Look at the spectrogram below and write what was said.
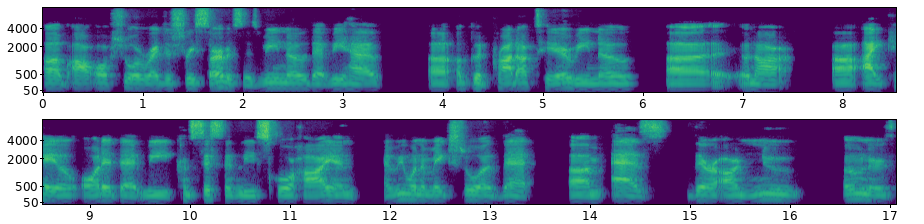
of our offshore registry services. We know that we have uh, a good product here. We know uh, in our uh, ICAO audit that we consistently score high, and and we want to make sure that um, as there are new owners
